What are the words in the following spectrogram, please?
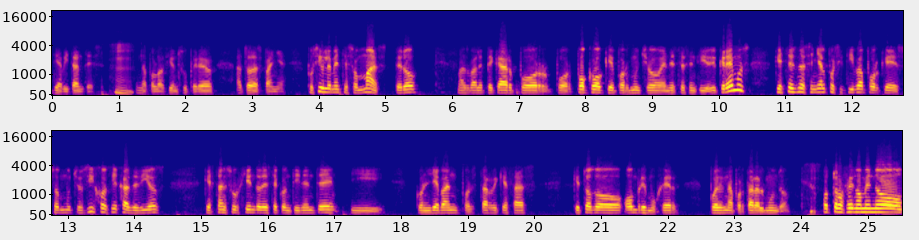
de habitantes, hmm. una población superior a toda España. Posiblemente son más, pero más vale pecar por, por poco que por mucho en este sentido. Y creemos que esta es una señal positiva porque son muchos hijos, hijas de Dios, que están surgiendo de este continente y conllevan por estas riquezas que todo hombre y mujer pueden aportar al mundo. Otro fenómeno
